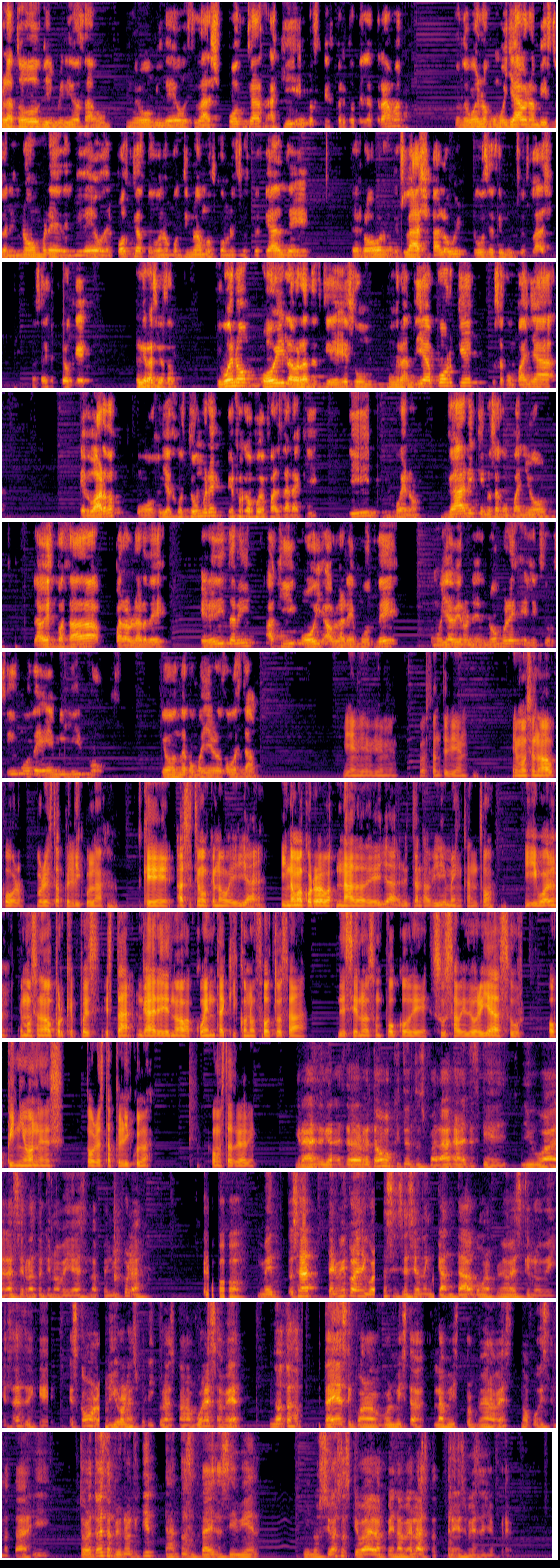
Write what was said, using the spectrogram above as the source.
Hola a todos, bienvenidos a un nuevo video slash podcast aquí en Los Expertos de la Trama, donde bueno, como ya habrán visto en el nombre del video del podcast, pues bueno, continuamos con nuestro especial de terror slash Halloween, me gusta decir mucho slash, no sé, creo que es gracioso. Y bueno, hoy la verdad es que es un, un gran día porque nos acompaña Eduardo, como ya es costumbre, que nunca puede faltar aquí, y bueno, Gary que nos acompañó la vez pasada para hablar de Hereditary. Aquí hoy hablaremos de, como ya vieron el nombre, El exorcismo de Emily Rose. ¿Qué onda compañeros? ¿Cómo están? Bien, bien, bien, bien. Bastante bien. Emocionado por, por esta película que hace tiempo que no veía y no me acuerdo nada de ella. Ahorita la vi y me encantó. Igual emocionado porque pues está Gary de nueva cuenta aquí con nosotros a decirnos un poco de su sabiduría, sus opiniones sobre esta película. ¿Cómo estás, Gary? Gracias, gracias. Retomo un poquito de tus palabras. Antes que igual hace rato que no veías la película. Pero, me, o sea, terminé con igual esa sensación de encantado como la primera vez que lo veía. ¿Sabes? De que es como los libros, las películas. Cuando vuelves a ver, notas otros detalles que cuando volviste, la viste por primera vez, no pudiste notar. Y sobre todo esta película que tiene tantos detalles así bien minuciosos que vale la pena verla hasta tres veces, yo creo.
